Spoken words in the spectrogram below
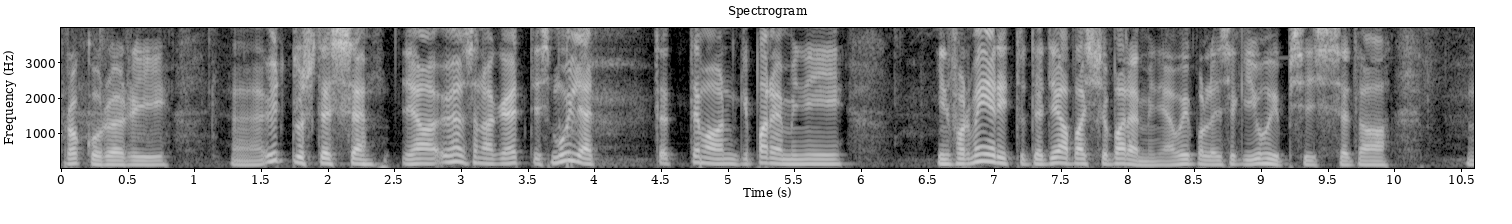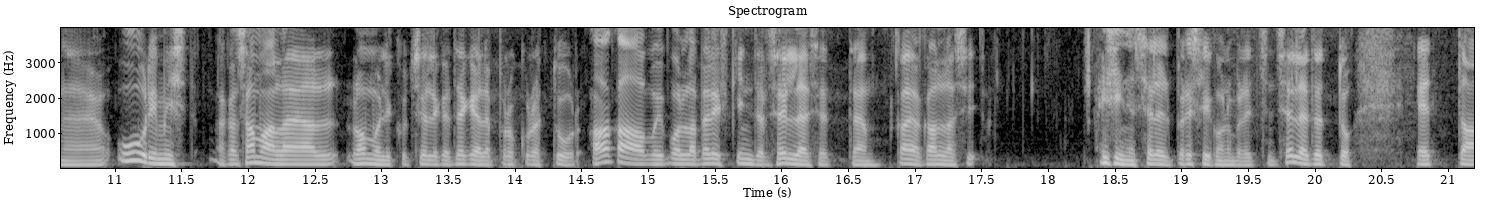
prokuröri äh, ütlustesse ja ühesõnaga jättis muljet, et tema ongi paremini informeeritud ja teab asju paremini ja võib-olla isegi juhib siis seda uurimist, aga samal ajal loomulikult sellega tegeleb prokuratuur, aga võib olla päris kindel selles, et Kaja Kallas esines sellel pressikonverentsil selle tõttu, et ta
